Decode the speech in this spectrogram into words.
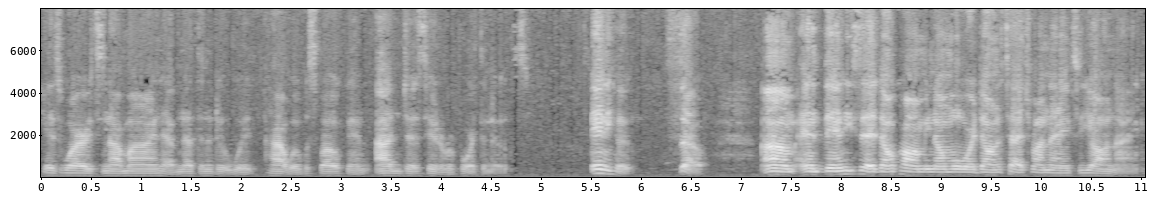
His words not mine have nothing to do with how it was spoken. I'm just here to report the news. Anywho so um, and then he said don't call me no more. Don't attach my name to y'all name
